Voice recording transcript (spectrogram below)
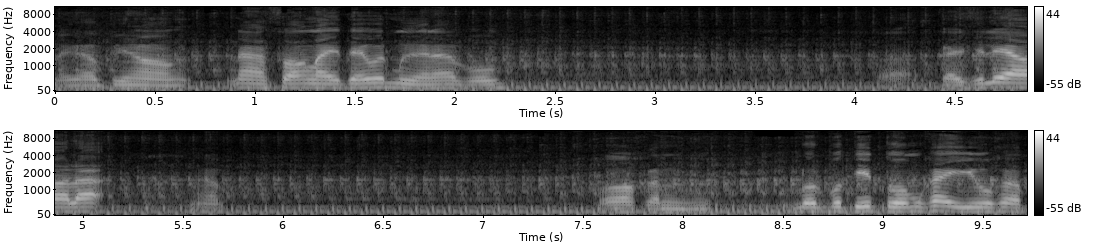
นะครับพี่น้องหน้าซองไรเต้วันมือนะครับผมอ่าไก่สิแล้วละนะครับพอกันรถบติดตัวมนใครอยู่ครับ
